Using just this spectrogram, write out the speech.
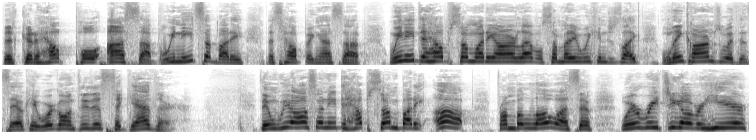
that could help pull us up. We need somebody that's helping us up. We need to help somebody on our level, somebody we can just like link arms with and say, okay, we're going through this together. Then we also need to help somebody up from below us. So we're reaching over here,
